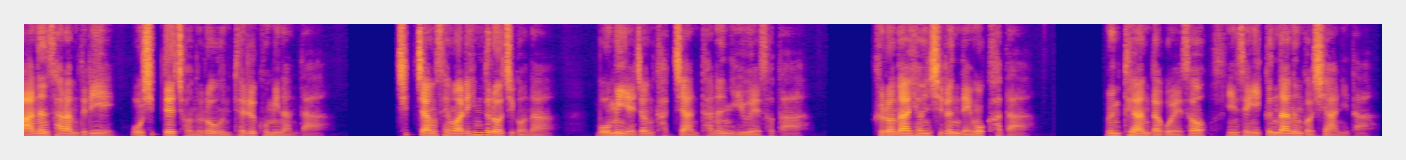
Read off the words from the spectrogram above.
많은 사람들이 50대 전후로 은퇴를 고민한다. 직장 생활이 힘들어지거나 몸이 예전 같지 않다는 이유에서다. 그러나 현실은 냉혹하다. 은퇴한다고 해서 인생이 끝나는 것이 아니다.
